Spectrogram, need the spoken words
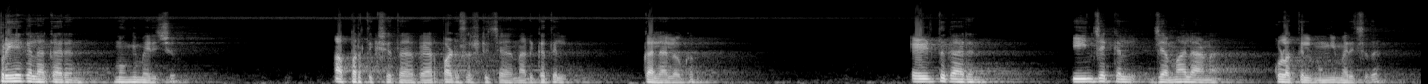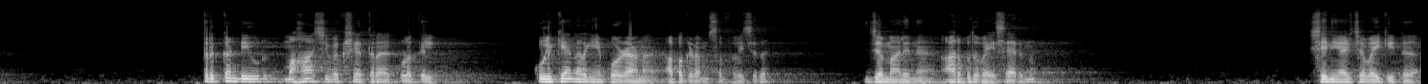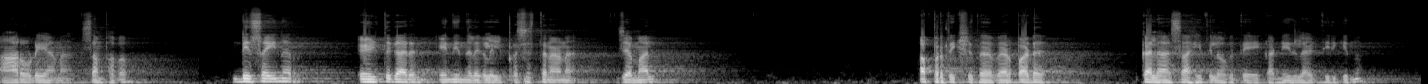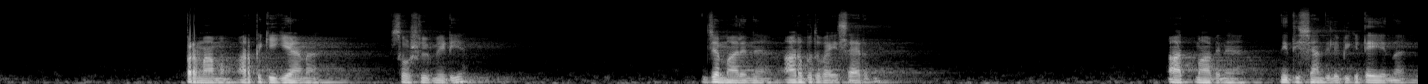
പ്രിയ കലാകാരൻ മുങ്ങിമരിച്ചു അപ്രതീക്ഷിത വേർപാട് സൃഷ്ടിച്ച നടുക്കത്തിൽ കലാലോകം. എഴുത്തുകാരൻ ഈഞ്ചക്കൽ ജമാലാണ് കുളത്തിൽ മുങ്ങിമരിച്ചത് തൃക്കണ്ടിയൂർ മഹാശിവക്ഷേത്ര കുളത്തിൽ കുളിക്കാനിറങ്ങിയപ്പോഴാണ് അപകടം സംഭവിച്ചത്. ജമാലിന് അറുപത് വയസ്സായിരുന്നു. ശനിയാഴ്ച വൈകിട്ട് ആറോടെയാണ് സംഭവം. ഡിസൈനർ എഴുത്തുകാരൻ എന്നീ നിലകളിൽ പ്രശസ്തനാണ് ജമാൽ. അപ്രതീക്ഷിത വേർപാട് കലാസാഹിത്യ ലോകത്തെ കണ്ണീരിലാഴ്ത്തിയിരിക്കുന്നു. പ്രണാമം അർപ്പിക്കുകയാണ് സോഷ്യൽ മീഡിയ. ജമാലിന് അറുപത് വയസ്സായിരുന്നു. ആത്മാവിന് നിധിശാന്തി ലഭിക്കട്ടെ എന്ന്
